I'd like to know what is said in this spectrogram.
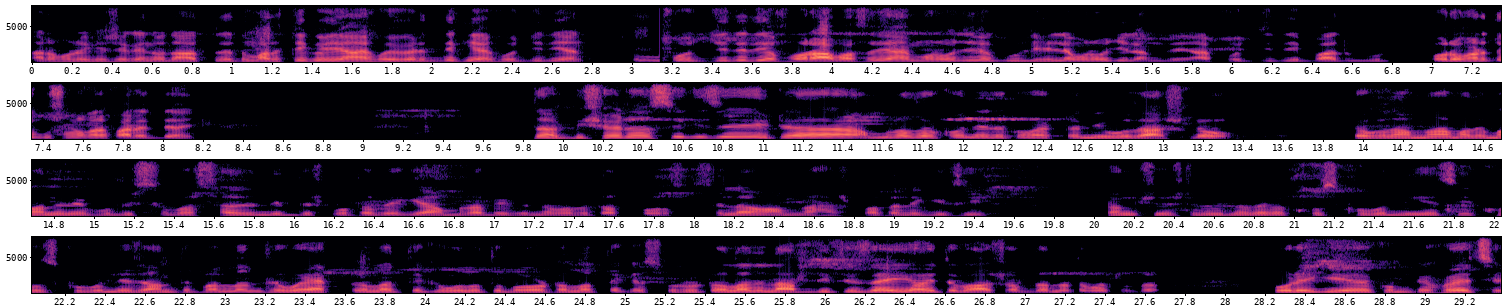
আর দে আর তুই মাথা ঠিক হয়ে আই হইবার দেখি আমি ফজি দিয়ান ফজি দিয়ে দিয়ে ফরা বাসে আমি মনে বুঝিলে গুলি হিলে মনে বুঝিলাম দে আর ফজি দিয়ে বাদ বড় গাড়িতে গুছানো করে ফারাত দে আই। না, বিষয়টা হচ্ছে কি যে এটা আমরা যখন এরকম একটা নিউজ আসলো, তখন আমরা আমাদের মাননীয় পুলিশ সুপার স্যারের নির্দেশ মোতাবেক আমরা বিভিন্নভাবে তৎপর ছিলাম, আমরা হাসপাতালে গেছি, সংশ্লিষ্ট বিভিন্ন জায়গায় খোঁজখবর নিয়েছি, খোঁজখবর নিয়ে জানতে পারলাম যে ওই এক টলার থেকে মূলত বড় টলার থেকে ছোট টলারে লাভ দিতে যাই হয়তো বা অসাবধানতাবশত পড়ে গিয়ে এরকমটা হয়েছে।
